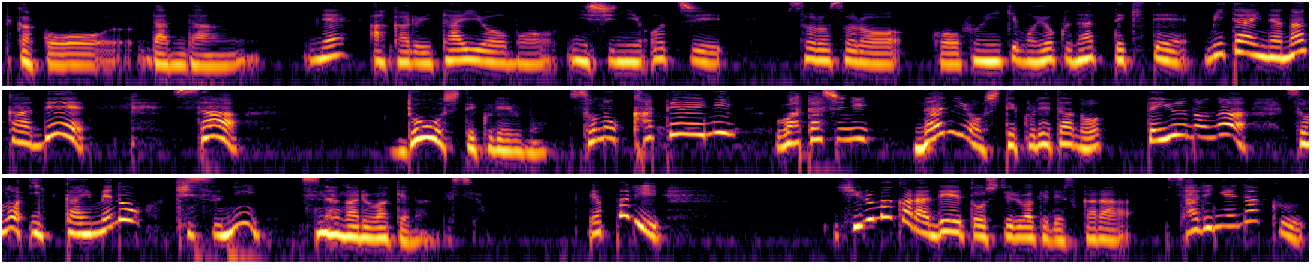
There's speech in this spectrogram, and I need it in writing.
てかこうだんだんね明るい太陽も西に落ちそろそろこう雰囲気も良くなってきてみたいな中でさあどうしてくれるの？その過程に私に何をしてくれたの？っていうのがその1回目のキスにつながるわけなんですよ。やっぱり昼間からデートをしてるわけですからさりげなく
